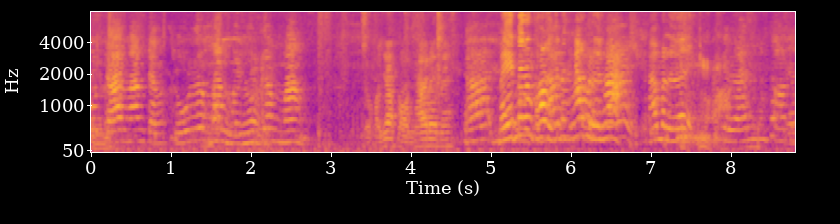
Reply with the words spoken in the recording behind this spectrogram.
ตื่นได้นะมั่งแต่รู้เรื่องมั่งไม่รู้เรื่องมั่ง เดี๋ยวขออนุญาตถอนเท้าได้ไหมได้ไม่ไม่ต้องทอดจะเข้ามาเลยค่ะเข้ามาเลยเดือนมันทอดได้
